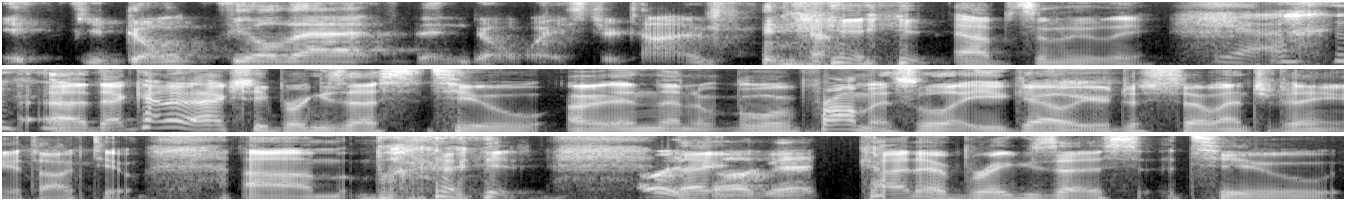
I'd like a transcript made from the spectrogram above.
If you don't feel that, then don't waste your time. Absolutely. Yeah. uh, that kind of actually brings us to, uh, and then we promise we'll let you go. You're just so entertaining to talk to. Um, but oh, that kind of brings us to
